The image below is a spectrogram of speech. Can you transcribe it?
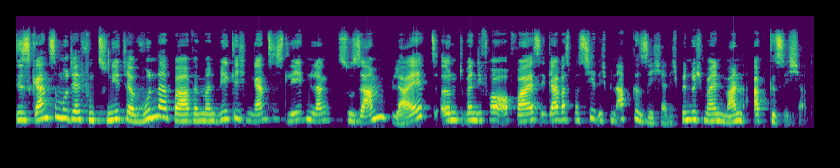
Dieses ganze Modell funktioniert ja wunderbar, wenn man wirklich ein ganzes Leben lang zusammen bleibt und wenn die Frau auch weiß, egal was passiert, ich bin abgesichert. Ich bin durch meinen Mann abgesichert.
